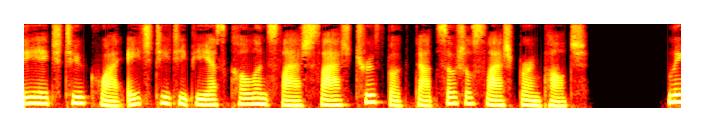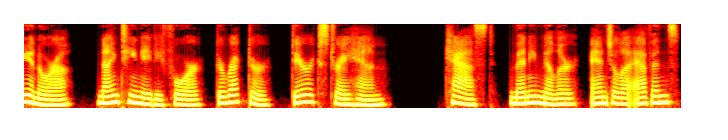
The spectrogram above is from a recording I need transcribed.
dh2 qua https colon slash slash truthbook.social slash berndpulch leonora 1984, Director, Derek Strahan. Cast, Menny Miller, Angela Evans,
